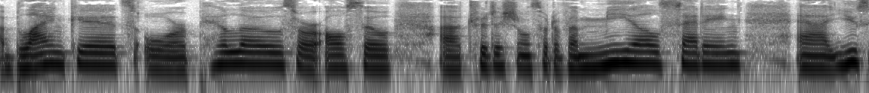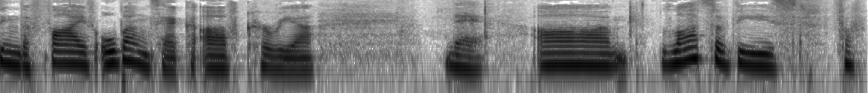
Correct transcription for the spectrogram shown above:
uh, blankets or pillows, or also a traditional sort of a meal setting, uh, using the five obangsek of Korea. 네. Um, lots of these f-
